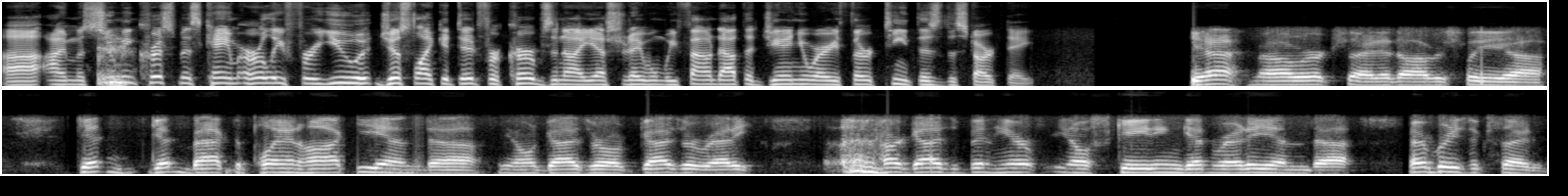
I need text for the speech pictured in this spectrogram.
Uh, I'm assuming Christmas came early for you, just like it did for Curbs and I yesterday when we found out that January 13th is the start date. Yeah, no, we're excited. Obviously, uh, getting getting back to playing hockey, and uh, you know, guys are guys are ready. our guys have been here, you know, skating, getting ready, and uh, everybody's excited.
